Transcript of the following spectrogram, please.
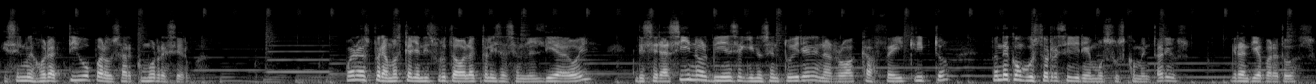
Es el mejor activo para usar como reserva. Bueno, esperamos que hayan disfrutado la actualización del día de hoy. De ser así, no olviden seguirnos en Twitter en arroba café donde con gusto recibiremos sus comentarios. Gran día para todos.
